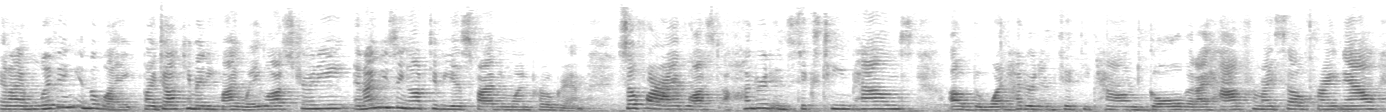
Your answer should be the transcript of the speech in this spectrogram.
and I'm living in the light by documenting my weight loss journey and I'm using Optavia's 5&1 program. So far I have lost 116 pounds of the 150 pound goal that I have for myself right now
